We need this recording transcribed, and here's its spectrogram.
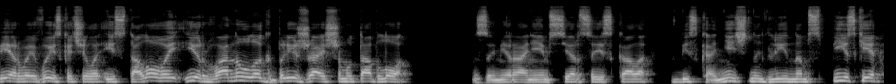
Первой выскочила из столовой и рванула к ближайшему табло. Замиранием сердца искала в бесконечно длинном списке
